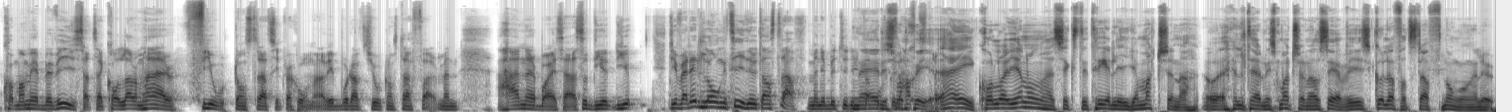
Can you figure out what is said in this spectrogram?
komma med bevis. Att så här, kolla de här 14 straffsituationerna. Vi borde ha haft 14 straffar. Men här när det bara är så här, alltså det, det, det är väldigt lång tid utan straff, men det betyder inte Nej, att de skulle ha haft att straff. Hej, kolla igenom de här 63 ligamatcherna, eller tävlingsmatcherna och se. Vi skulle ha fått straff någon gång, eller hur?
